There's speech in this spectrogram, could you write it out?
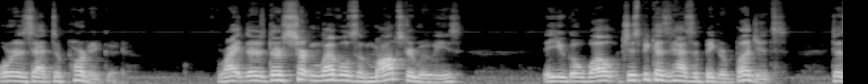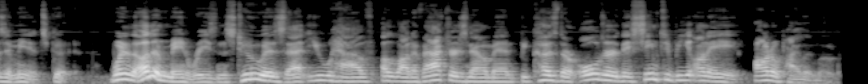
or is that Departed good? right? There's there's certain levels of mobster movies that you go, well, just because it has a bigger budget doesn't mean it's good. One of the other main reasons too is that you have a lot of actors now, man, because they're older, they seem to be on a autopilot mode.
